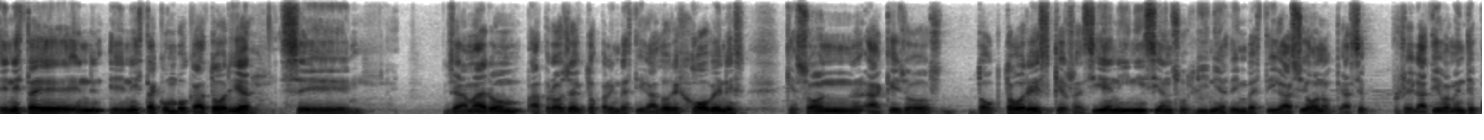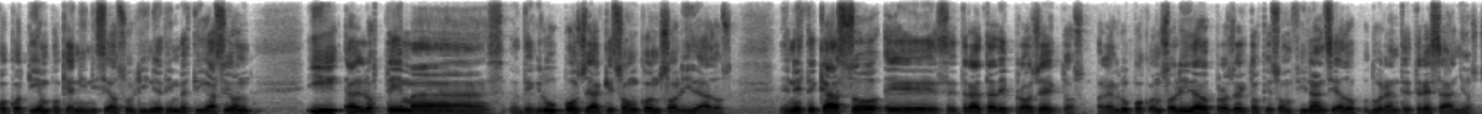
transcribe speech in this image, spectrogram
en, esta, en esta convocatoria se llamaron a proyectos para investigadores jóvenes, que son aquellos doctores que recién inician sus líneas de investigación o que hace relativamente poco tiempo que han iniciado sus líneas de investigación, y a los temas de grupos ya que son consolidados. En este caso eh, se trata de proyectos para grupos consolidados, proyectos que son financiados durante tres años.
